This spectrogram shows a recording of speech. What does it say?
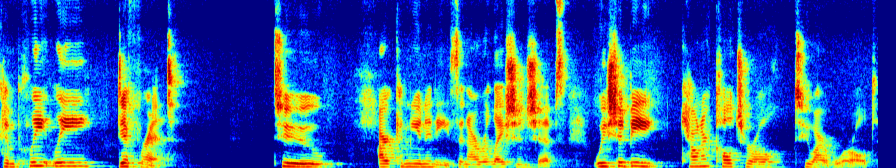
completely different to our communities and our relationships. We should be countercultural to our world.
